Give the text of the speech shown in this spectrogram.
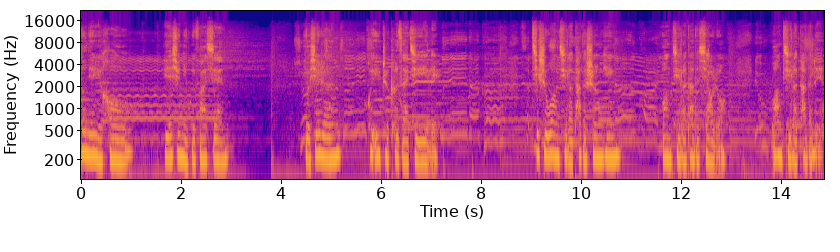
多年以后，也许你会发现，有些人会一直刻在记忆里，即使忘记了他的声音，忘记了他的笑容，忘记了他的脸。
